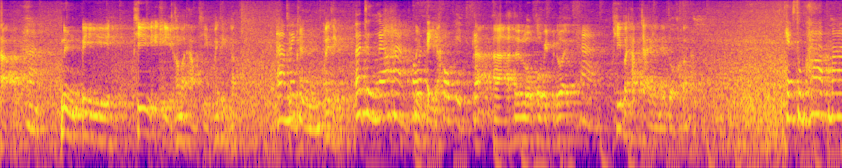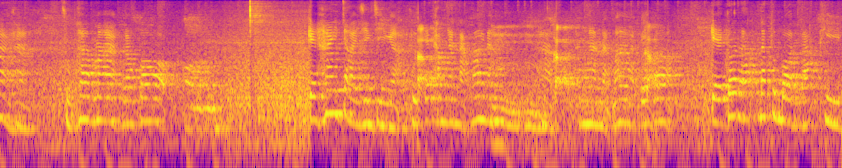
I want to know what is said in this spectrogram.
ครับค่ะหนึ่งปีที่อีเข้ามาทำทีมไม่ถึงเนอะอ่าไม่ถึงไม่ถึงเออถึงแล้วค่ะเพราะหนึ่ว่างปีติดนะโควิดก็อ่าอ่าเรื่องรวมโควิดไปด้วยค่ะพี่ประทับใจอะไรในตัวเขาบ้างครับแกสุภาพมากค่ะสุภาพมากแล้วก็เอ่อแกให้ใจจริง ๆอะคือครับแกทำงานหนักมากนะอืมอืม ค่ะครับทำงานหนักมากแล้วก็แกก็รักนักฟุตบอลรักทีม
